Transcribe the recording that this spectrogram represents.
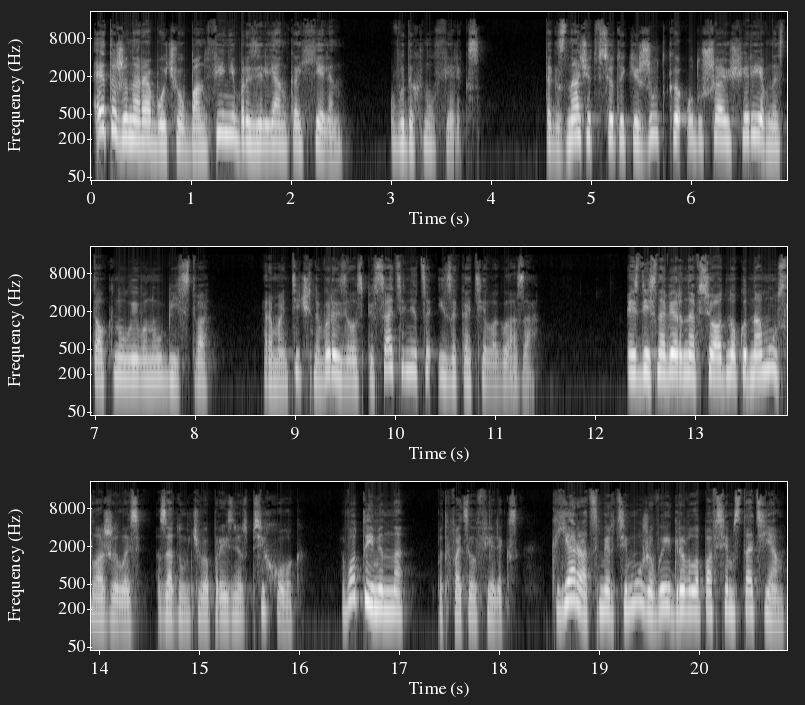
«Это жена рабочего Банфини, бразильянка Хелен», — выдохнул Феликс. «Так значит, все-таки жутко удушающая ревность толкнула его на убийство». Романтично выразилась писательница и закатила глаза. «Здесь, наверное, все одно к одному сложилось», — задумчиво произнес психолог. «Вот именно», — подхватил Феликс. «Кьяра от смерти мужа выигрывала по всем статьям.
